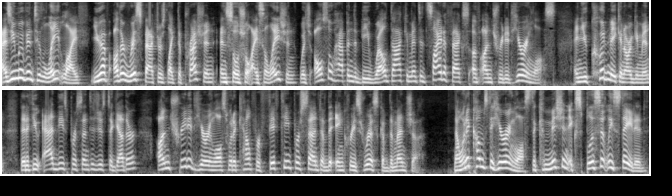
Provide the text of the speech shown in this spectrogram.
As you move into late life, you have other risk factors like depression and social isolation, which also happen to be well documented side effects of untreated hearing loss. And you could make an argument that if you add these percentages together, untreated hearing loss would account for 15% of the increased risk of dementia. Now, when it comes to hearing loss, the Commission explicitly stated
